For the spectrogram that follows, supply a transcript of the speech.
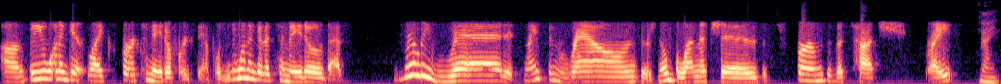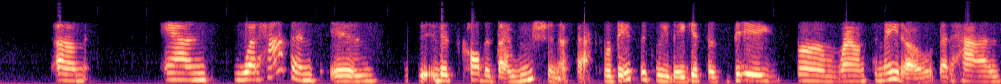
Um, so you want to get like for a tomato, for example, you want to get a tomato that's really red, it's nice and round, there's no blemishes, it's firm to the touch, right? Right. Um, and what happens is it's called the dilution effect, where basically they get this big, firm, round tomato that has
